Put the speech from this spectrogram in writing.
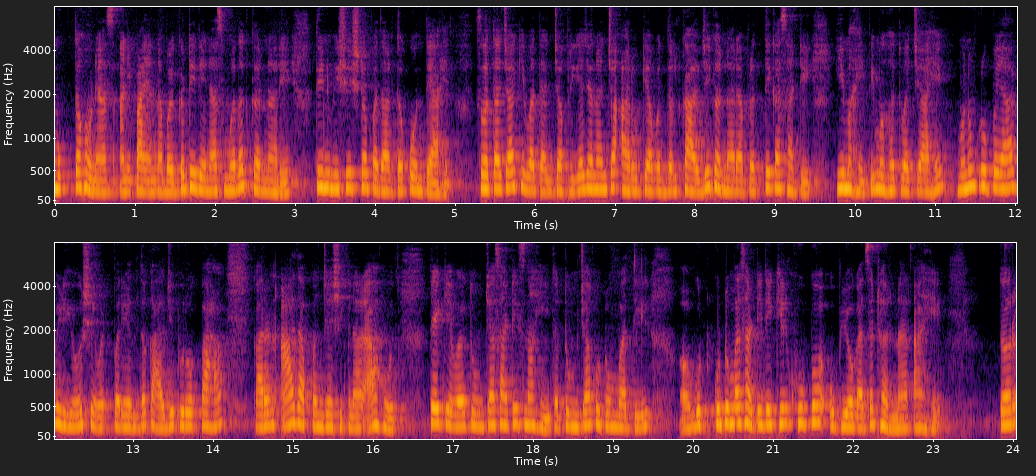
मुक्त होण्यास आणि पायांना बळकटी देण्यास मदत करणारे तीन विशिष्ट पदार्थ कोणते आहेत? स्वतःच्या किंवा त्यांच्या प्रियजनांच्या आरोग्याबद्दल काळजी करणाऱ्या प्रत्येकासाठी ही माहिती महत्त्वाची आहे. म्हणून कृपया व्हिडिओ शेवटपर्यंत काळजीपूर्वक पहा कारण आज आपण जे शिकणार आहोत ते केवळ तुमच्यासाठीच नाही तर तुमच्या कुटुंबातील गुट कुटुंबासाठी देखील खूप उपयोगाचं ठरणार आहे. तर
